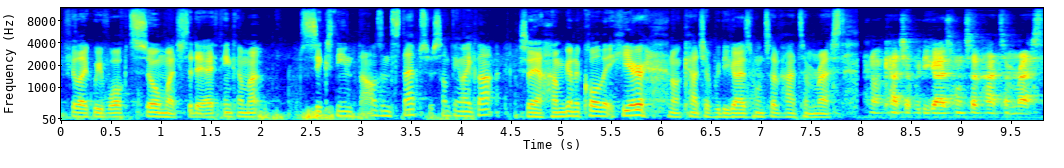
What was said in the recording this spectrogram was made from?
I feel like we've walked so much today. I think I'm at 16,000 steps or something like that. So yeah, I'm gonna call it here and I'll catch up with you guys once I've had some rest. And I'll catch up with you guys once I've had some rest.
